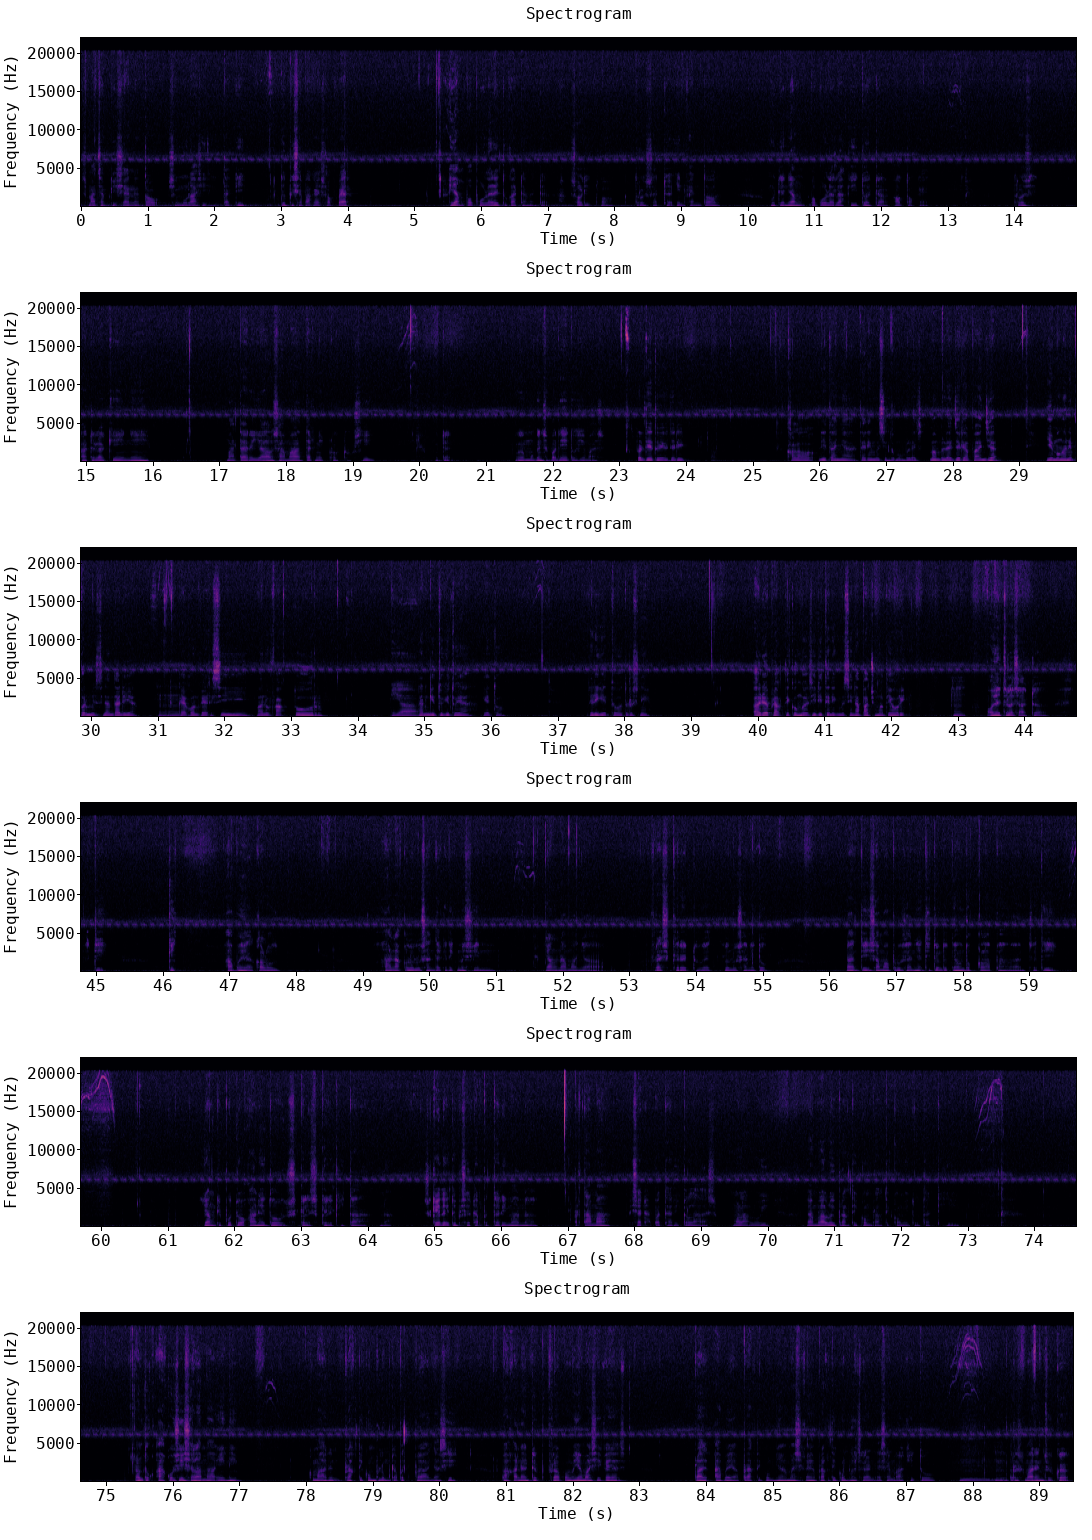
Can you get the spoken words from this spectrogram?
semacam desain atau simulasi tadi itu bisa pakai software. Yang populer itu kadang ada SolidWorks terus ada Inventor. Kemudian yang populer lagi itu ada AutoCAD. Terus ada lagi ini material sama teknik produksi. Kemudian eh, mungkin seperti itu sih mas. Seperti itu ya jadi kalau ditanya teknik mesin itu mempelaj- mempelajari apa aja ya mengenai permesinan tadi ya. Mm, kayak konversi manufaktur iya. dan gitu-gitu ya gitu. Jadi gitu terus nih. Ada praktikum nggak sih di teknik mesin? Apa cuma teori? Oh ya jelas ada. Jadi apa ya kalau anak lulusan teknik mesin yang namanya fresh graduate lulusan itu nanti sama perusahaannya dituntutnya untuk ke lapangan. Jadi yang dibutuhkan itu skill-skill kita. Nah, skill itu bisa dapat dari mana? Pertama, bisa dapat dari kelas melalui ya melalui praktikum-praktikum itu tadi untuk aku sih selama ini kemarin praktikum belum dapat banyak sih bahkan ada beberapa yang masih kayak apa ya praktikumnya masih kayak praktikum pelajaran SMA gitu hmm. Hmm, terus kemarin juga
